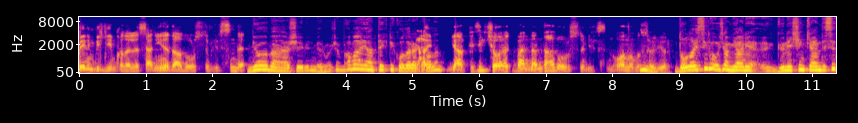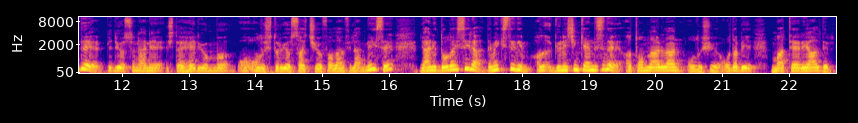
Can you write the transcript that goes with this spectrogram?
benim bildiğim kadarıyla sen yine daha doğrusunu bilirsin de. Yo ben her şeyi bilmiyorum hocam ama yani teknik olarak Yani, falan. yani fizikçi olarak benden daha doğrusunu bilirsin. O anlamda Hmm. söylüyorum. Dolayısıyla hocam yani e, güneşin kendisi de biliyorsun hani işte helyumu o oluşturuyor, saçıyor falan filan neyse. Yani dolayısıyla demek istediğim güneşin kendisi de atomlardan oluşuyor. O da bir materyaldir.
